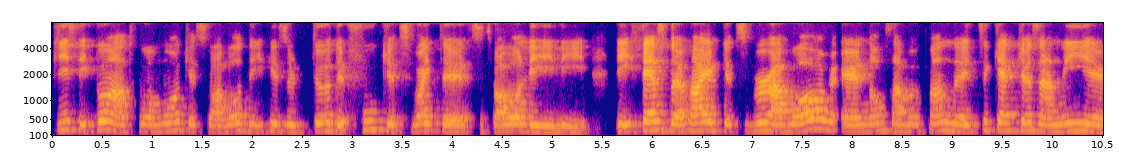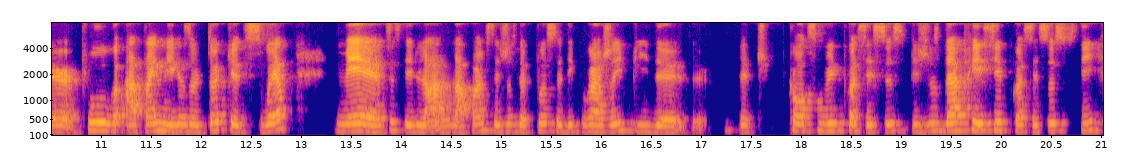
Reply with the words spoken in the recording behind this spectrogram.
Puis, c'est pas en trois mois que tu vas avoir des résultats de fou, que tu vas être, euh, tu vas avoir les, les, fesses de rêve que tu veux avoir. Euh, non, ça va prendre quelques années euh, pour atteindre les résultats que tu souhaites. Mais c'est la, la c'est juste de ne pas se décourager puis de, de, continuer le processus, puis juste d'apprécier le processus aussi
